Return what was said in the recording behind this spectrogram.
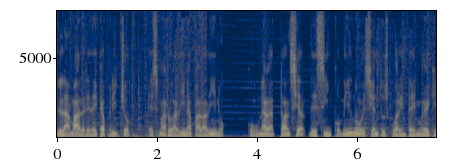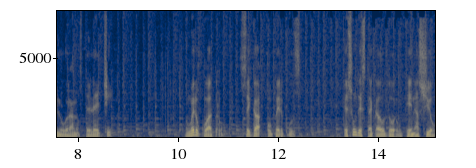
La madre de Capricho es Marladina Paladino, con una lactancia de 5.949 kilogramos de leche. Número 4 Seca Opercus. Es un destacado toro que nació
